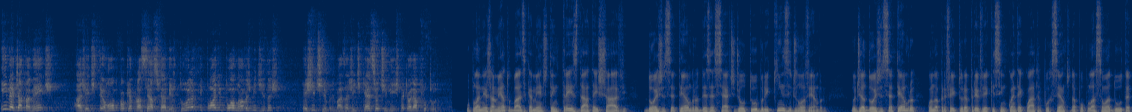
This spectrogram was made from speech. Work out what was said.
imediatamente a gente interrompe qualquer processo de reabertura e pode impor novas medidas restritivas, mas a gente quer ser otimista, quer olhar para o futuro. O planejamento basicamente tem três datas-chave: 2 de setembro, 17 de outubro e 15 de novembro. No dia 2 de setembro, quando a Prefeitura prevê que 54% da população adulta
